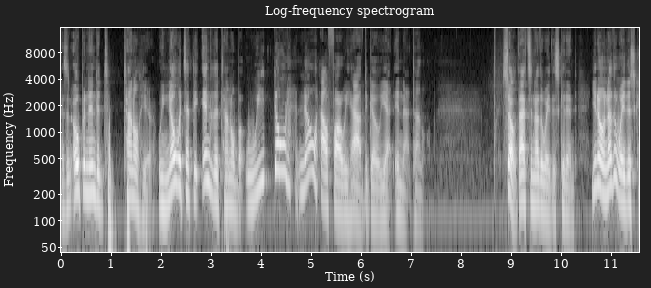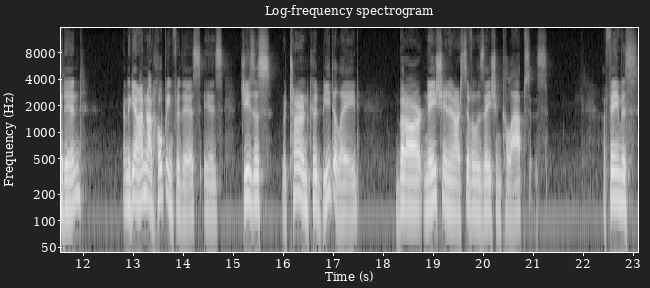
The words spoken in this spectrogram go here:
as an open ended t- tunnel here. We know what's at the end of the tunnel, but we don't know how far we have to go yet in that tunnel. So that's another way this could end. You know, another way this could end, and again, I'm not hoping for this, is Jesus' return could be delayed, but our nation and our civilization collapses. A famous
